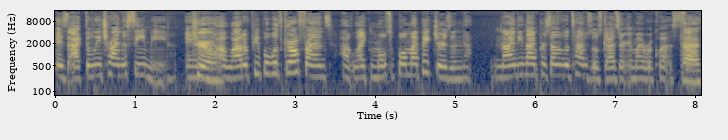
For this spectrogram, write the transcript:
is actively trying to see me. And True. A lot of people with girlfriends have like multiple of my pictures, and ninety nine percent of the times those guys are in my requests. So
